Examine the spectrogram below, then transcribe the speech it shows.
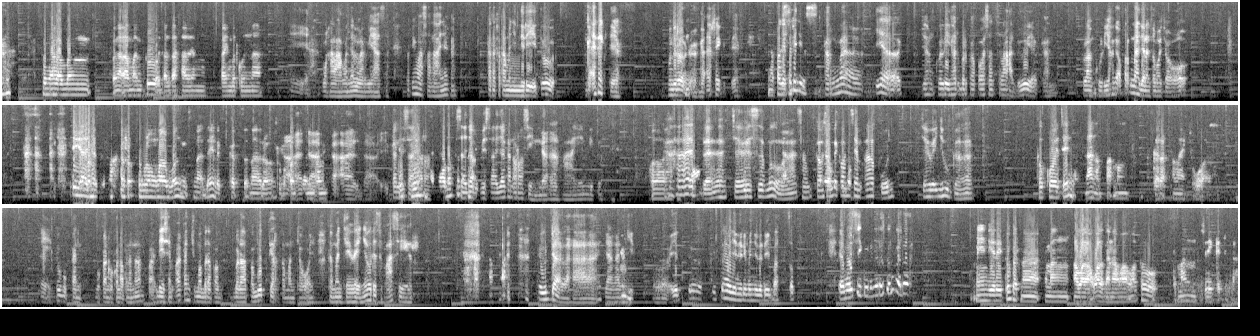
pengalaman pengalaman tuh adalah hal yang paling berguna Iya, pengalamannya luar biasa. Tapi masalahnya kan kata-kata menyendiri itu nggak efektif. Menurut aku nggak efektif. kenapa gitu Serius, karena iya yang kulihat berpapasan selalu ya kan. Pulang kuliah nggak pernah jalan sama cowok. iya ya sebelum abang nggak ada yang deket senaro Nggak ada, nggak ada. Kan Terus bisa aja orang, bisa aja, bisa aja kan orang singgah main gitu. kalau orang Ada cewek semua, sam kau sampai kau SMA pun cewek juga. koko aja nah nampak emang gerak sama yang cowok Eh itu bukan bukan kok pernah nampak di SMA kan cuma berapa berapa butir teman cowoknya. Teman ceweknya udah sepasir. Udahlah jangan gitu. Itu itu menyendiri menyendiri maksud. Emosi ku dengar pada menyendiri itu karena emang awal-awal kan awal-awal tuh teman sedikit juga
